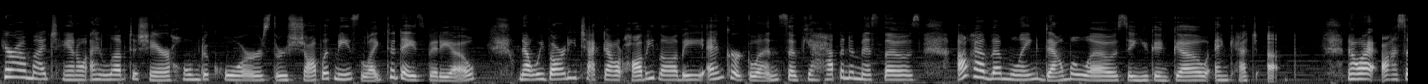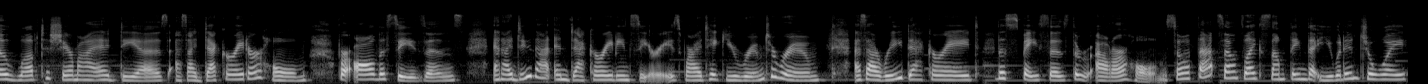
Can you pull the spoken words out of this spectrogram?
Here on my channel, I love to share home decors through shop with me's like today's video. Now, we've already checked out Hobby Lobby and Kirkland, so if you happen to miss those, I'll have them linked down below so you can go and catch up. Now, I also love to share my ideas as I decorate our home for all the seasons, and I do that in decorating series where I take you room to room as I redecorate the spaces throughout our home. So, if that sounds like something that you would enjoy,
